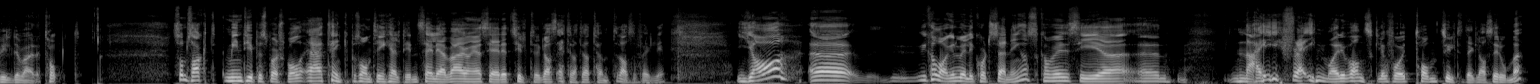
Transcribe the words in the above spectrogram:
Vil det være tomt? Som sagt, min type spørsmål. Jeg tenker på sånne ting hele tiden selv. Hver gang jeg ser et syltetøyglass etter at jeg har tømt det, da, selvfølgelig. Ja, øh, vi kan lage en veldig kort sending, og så kan vi si øh, nei, for det er innmari vanskelig å få et tomt syltetøyglass i rommet.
